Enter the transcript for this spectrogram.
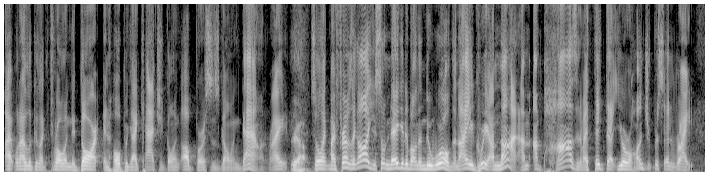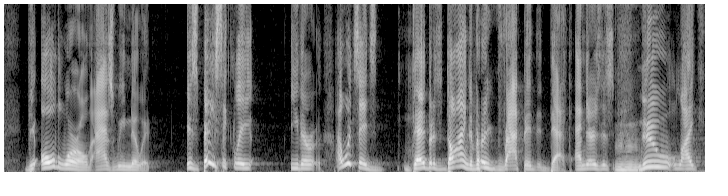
I, when I look at like throwing a dart and hoping I catch it going up versus going down, right? Yeah. So like my friends like, oh, you're so negative on the new world, and I agree. I'm not. I'm I'm positive. I think that you're 100 percent right. The old world as we knew it is basically either I wouldn't say it's dead, but it's dying a very rapid death. And there's this mm-hmm. new like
